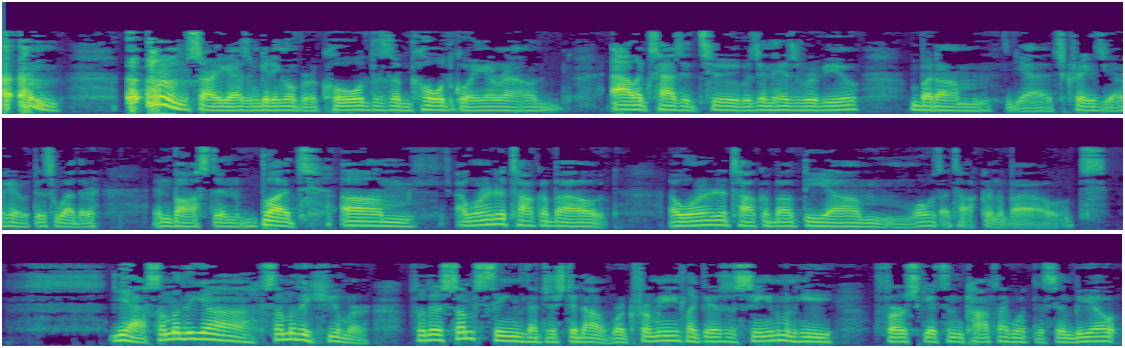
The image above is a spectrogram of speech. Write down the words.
sorry guys, I'm getting over a cold. There's a cold going around. Alex has it too. It was in his review. But um, yeah, it's crazy out here with this weather in Boston. But um, I wanted to talk about. I wanted to talk about the um, what was I talking about? Yeah, some of the uh, some of the humor. So there's some scenes that just did not work for me. Like there's a scene when he first gets in contact with the symbiote,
